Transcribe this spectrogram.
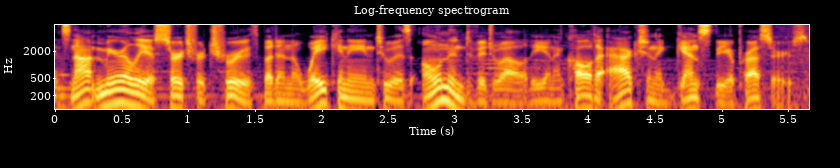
It's not merely a search for truth, but an awakening to his own individuality and a call to action against the oppressors.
